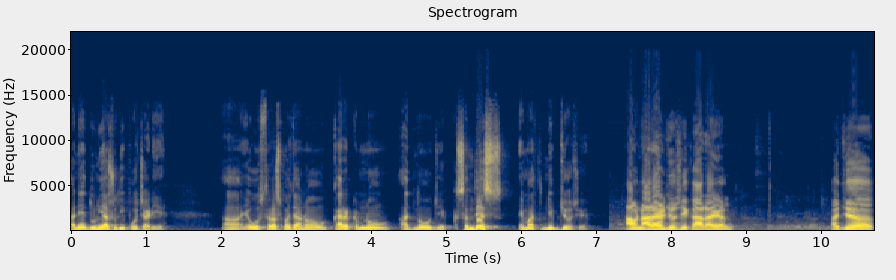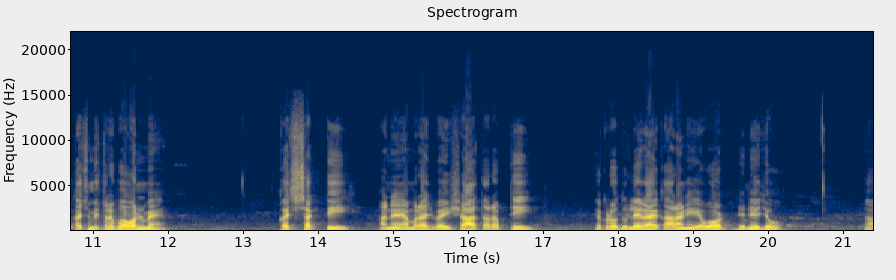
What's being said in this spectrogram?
અને દુનિયા સુધી પહોંચાડીએ અ, એવો સરસ મજાનો કાર્યક્રમનો આજનો જે એક સંદેશ એમાંથી નીપજ્યો છે आउं नारायण जोशी कारायल अॼु कच्छ मित्र भवन में कच्छ शक्ति अने हेमराजभाई शाह तरफ़ हिकिड़ो दुलेराय काराणी अवॉर्ड ॾिने जो अ,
